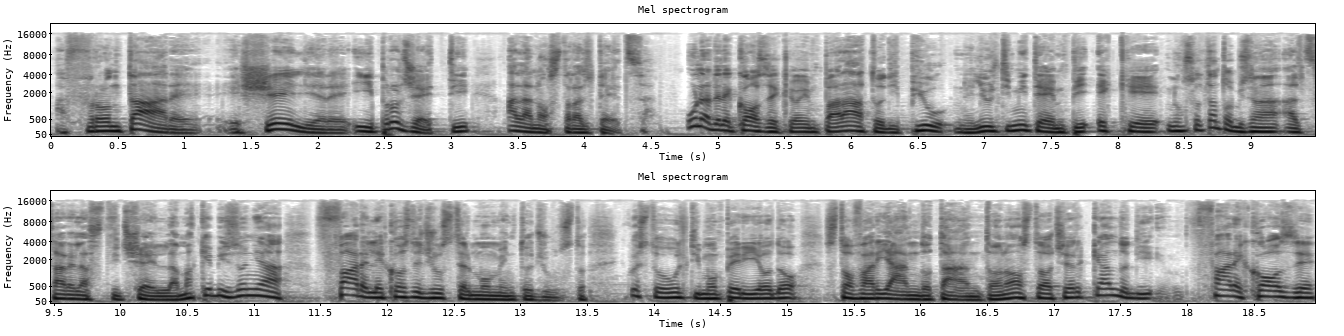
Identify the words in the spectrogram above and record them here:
affrontare e scegliere i progetti alla nostra altezza. Una delle cose che ho imparato di più negli ultimi tempi è che non soltanto bisogna alzare l'asticella, ma che bisogna fare le cose giuste al momento giusto. In questo ultimo periodo sto variando tanto, no? sto cercando di fare cose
